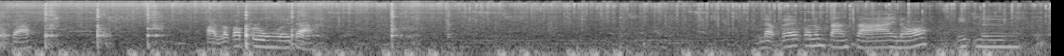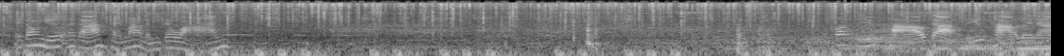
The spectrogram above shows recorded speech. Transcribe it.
นะจ๊ะผัดแล้วก็ปรุงเลยจ้ะดับแรกก็น้ำตาลทรายเนาะนิดนึง ไม่ต้องเยอะนะจ๊ะใส่มากเดี๋ยวมันจะหวาน ก็ซีอิ๊วขาวจ้ะซีอิ๊วขาวเลยนะ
